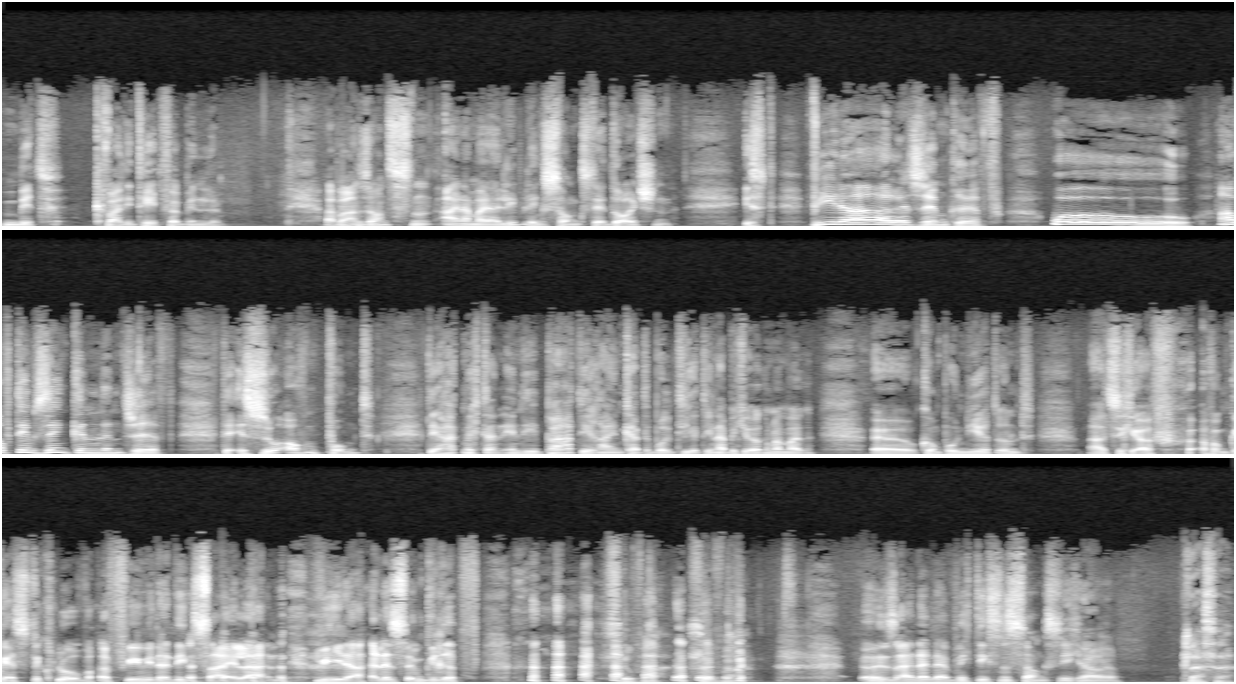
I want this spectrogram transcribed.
mit Qualität verbinde. Aber mhm. ansonsten, einer meiner Lieblingssongs der Deutschen ist Wieder alles im Griff. Wow, auf dem sinkenden Schiff. Der ist so auf den Punkt, der hat mich dann in die Party rein katapultiert. Den habe ich irgendwann mal äh, komponiert und als ich auf, auf dem Gästeklo war, fiel wieder die Zeile an. Wieder alles im Griff. super, super. Das ist einer der wichtigsten Songs, die ich habe. Klasse.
